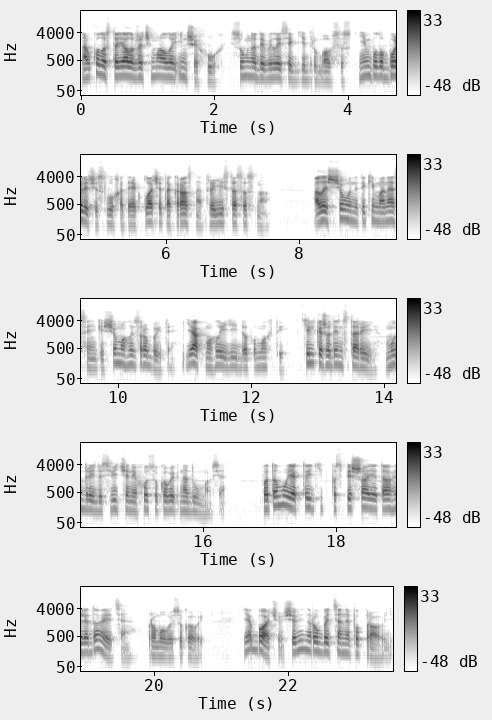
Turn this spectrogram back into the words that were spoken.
Навколо стояло вже чимало інших хух, і сумно дивились, як дід рубав сосну. Їм було боляче слухати, як плаче та красна троїста сосна. Але що вони такі манесенькі, що могли зробити? Як могли їй допомогти? Тільки ж один старий, мудрий досвідчений хосуковик надумався. По тому, як той дід поспішає та оглядається, промовив суковик, я бачу, що він робить це не по правді.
